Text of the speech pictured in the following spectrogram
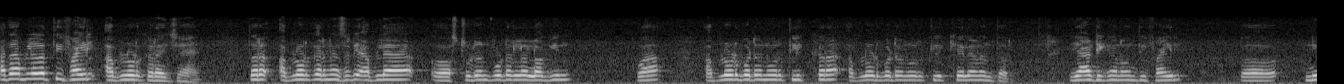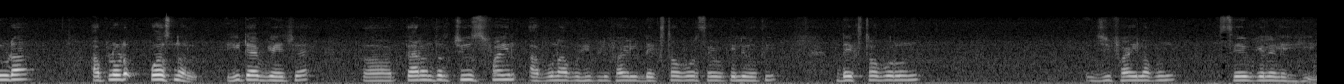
आता आपल्याला ती फाईल अपलोड करायची आहे. तर अपलोड करण्यासाठी आपल्या स्टुडंट पोर्टलला लॉग इन व्हा. अपलोड बटनवर क्लिक करा. अपलोड बटनवर क्लिक केल्यानंतर या ठिकाणाहून ती फाईल निवडा. अपलोड पर्सनल ही टॅब घ्यायची आहे. त्यानंतर चूज फाईल आपण आपण ही आपली फाईल डेस्कटॉपवर सेव्ह केली होती. डेस्कटॉपवरून जी फाईल आपण सेव्ह केलेली ही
